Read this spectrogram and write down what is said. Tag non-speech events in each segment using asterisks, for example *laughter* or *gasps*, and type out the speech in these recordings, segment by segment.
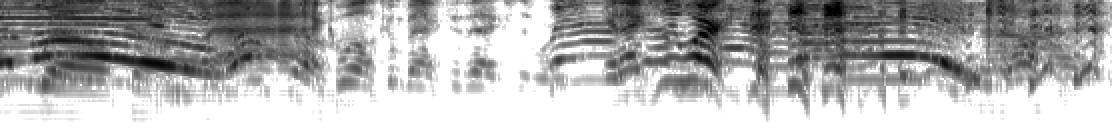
Welcome back. Welcome. back. Did it actually work? it actually worked. *laughs*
